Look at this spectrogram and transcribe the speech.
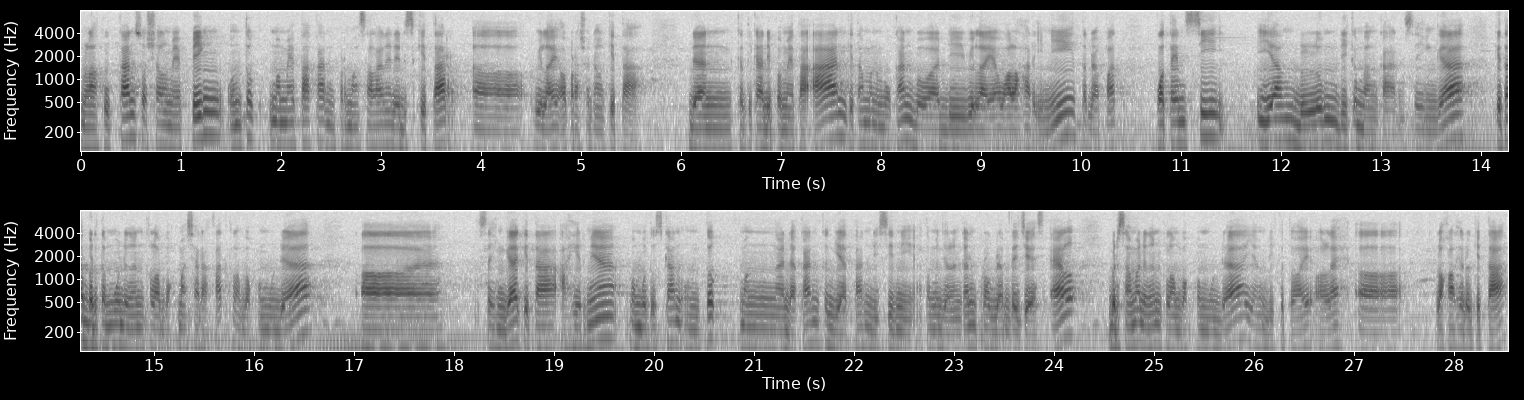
melakukan social mapping untuk memetakan permasalahan yang ada di sekitar uh, wilayah operasional kita dan ketika di pemetaan kita menemukan bahwa di wilayah Walahar ini terdapat potensi yang belum dikembangkan sehingga kita bertemu dengan kelompok masyarakat, kelompok pemuda uh, sehingga kita akhirnya memutuskan untuk mengadakan kegiatan di sini atau menjalankan program TJSL bersama dengan kelompok pemuda yang diketuai oleh uh, lokal hero kita.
